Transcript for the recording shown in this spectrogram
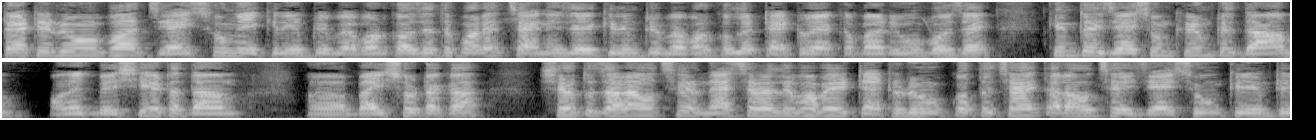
ট্যাটু রিমুভ হয় জাইসুং এই ক্রিমটি ব্যবহার করা যেতে পারে। চাইনিজ এই ক্রিমটি ব্যবহার করলে ট্যাটু একেবারে রিমুভ হয়ে যায়। কিন্তু এই জাইসুং ক্রিমটির দাম অনেক বেশি। এটা দাম বাইশশো টাকা। সেহেতু যারা হচ্ছে ন্যাচারালি ভাবে এই ট্যাটু রিমুভ করতে চায়, তারা হচ্ছে এই জাইসুং ক্রিমটি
